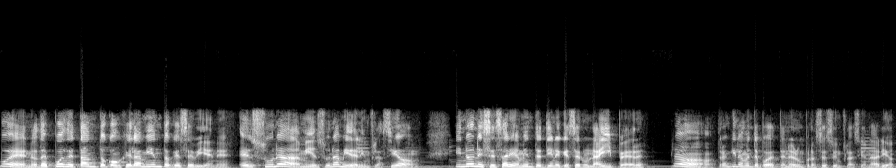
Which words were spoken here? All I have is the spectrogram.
Bueno, después de tanto congelamiento que se viene, el tsunami, el tsunami de la inflación. Y no necesariamente tiene que ser una hiper. No, tranquilamente puedes tener un proceso inflacionario.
